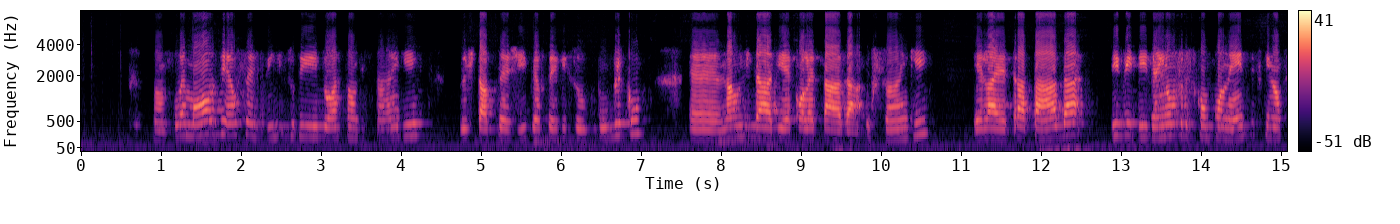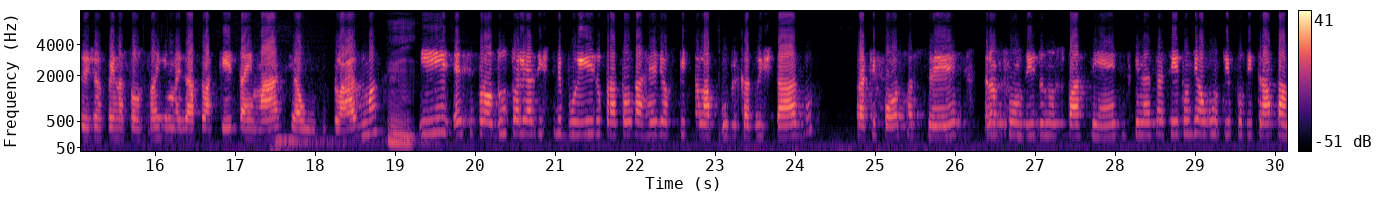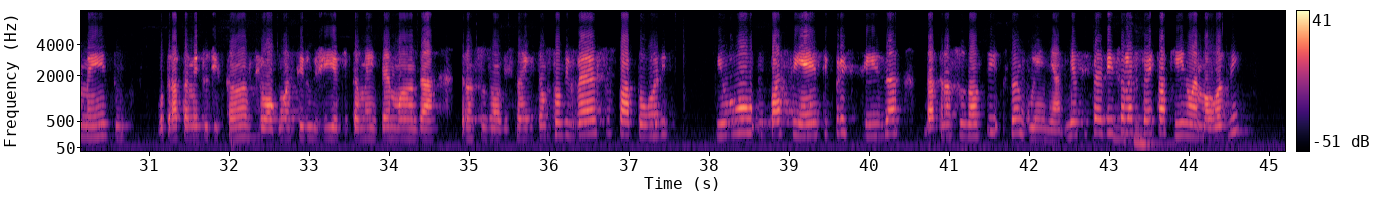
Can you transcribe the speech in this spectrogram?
o Emose é o serviço de doação de sangue do Estado de Sergipe, é o serviço público. É, na unidade é coletada o sangue, ela é tratada, dividida em outros componentes, que não seja apenas só o sangue, mas a plaqueta, a hemácia, o, plasma. Hum. E esse produto ele é distribuído para toda a rede hospitalar pública do Estado, para que possa ser transfundido nos pacientes que necessitam de algum tipo de tratamento o tratamento de câncer ou alguma cirurgia que também demanda transfusão de sangue. Então, são diversos fatores e o, o paciente precisa da transfusão sanguínea. E esse serviço é feito aqui no Hemose,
